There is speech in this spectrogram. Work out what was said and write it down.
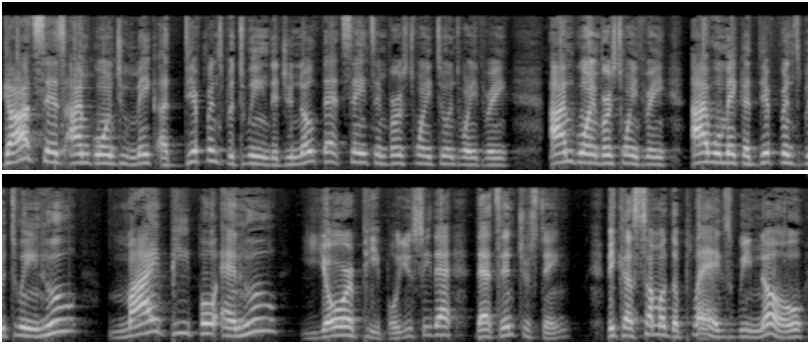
God says, I'm going to make a difference between, did you note that, saints, in verse 22 and 23? I'm going, verse 23, I will make a difference between who? My people and who? Your people. You see that? That's interesting because some of the plagues we know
